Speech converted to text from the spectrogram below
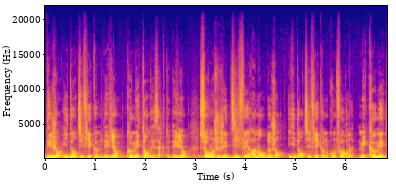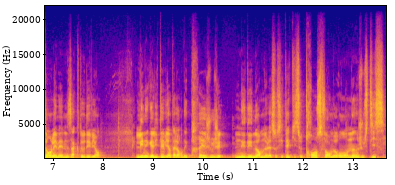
Des gens identifiés comme déviants, commettant des actes déviants, seront jugés différemment de gens identifiés comme conformes, mais commettant les mêmes actes déviants. L'inégalité vient alors des préjugés, nés des normes de la société qui se transformeront en injustice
